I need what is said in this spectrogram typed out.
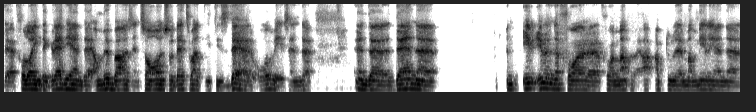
the following the gradient, the amoebas and so on. So that's what it is there always. And uh, and uh, then uh, and even for uh, for up to the mammalian uh,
